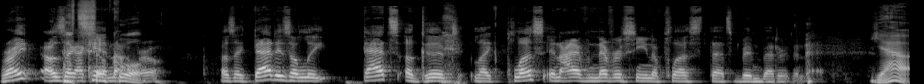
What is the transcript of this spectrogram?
Right? I was like, That's I can't not, cool. bro. I was like, that is elite. That's a good like plus, and I have never seen a plus that's been better than that. Yeah.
